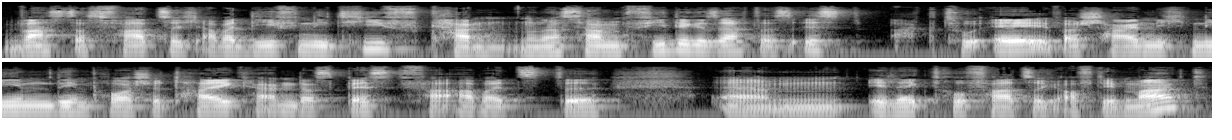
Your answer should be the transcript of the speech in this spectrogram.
Was das Fahrzeug aber definitiv kann, und das haben viele gesagt, das ist aktuell wahrscheinlich neben dem Porsche Taycan das bestverarbeitete ähm, Elektrofahrzeug auf dem Markt.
